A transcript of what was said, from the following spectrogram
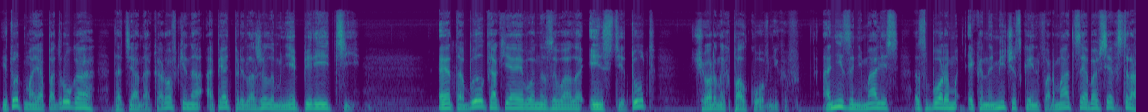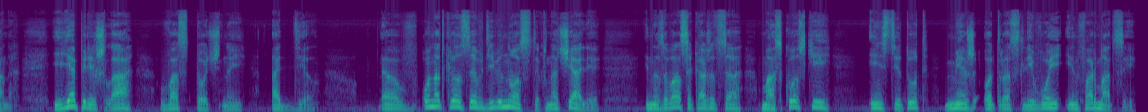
И тут моя подруга Татьяна Коровкина опять предложила мне перейти. Это был, как я его называла, институт черных полковников. Они занимались сбором экономической информации обо всех странах, и я перешла в восточный отдел. Э, он открылся в 90-х, в начале, и назывался, кажется, Московский институт межотраслевой информации,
